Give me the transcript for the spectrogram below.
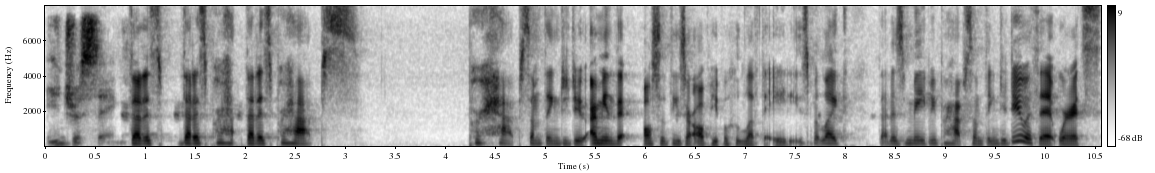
interesting. That is that is perhaps that is perhaps perhaps something to do. I mean, that also these are all people who love the '80s, but like that is maybe perhaps something to do with it, where it's.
